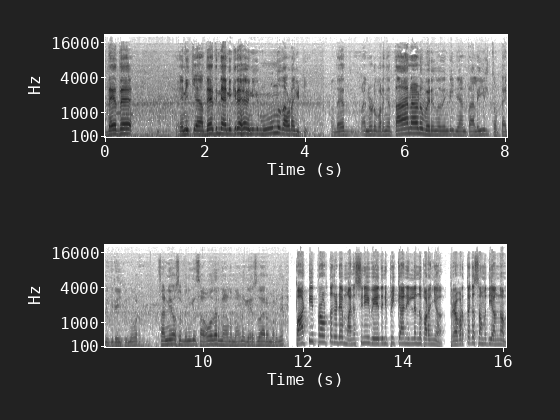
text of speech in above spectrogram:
അദ്ദേഹത്തെ എനിക്ക് അദ്ദേഹത്തിന്റെ അനുഗ്രഹം എനിക്ക് മൂന്ന് തവണ കിട്ടി. അദ്ദേഹം എന്നോട് പറഞ്ഞ താനാണ് വരുന്നതെങ്കിൽ ഞാൻ തലയിൽ തൊട്ട് അനുഗ്രഹിക്കുന്നു പറഞ്ഞു. സണ്ണി ജോസഫ് എനിക്ക് സഹോദരനാണെന്നാണ് കേസുകാരൻ പറഞ്ഞത് പാർട്ടി പ്രവർത്തകരുടെ മനസ്സിനെ വേദനിപ്പിക്കാനില്ലെന്ന് പറഞ്ഞ് പ്രവർത്തക സമിതി അംഗം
